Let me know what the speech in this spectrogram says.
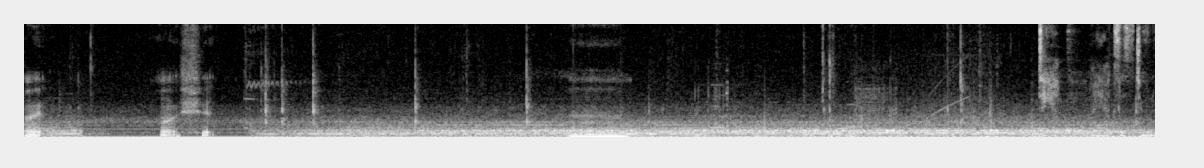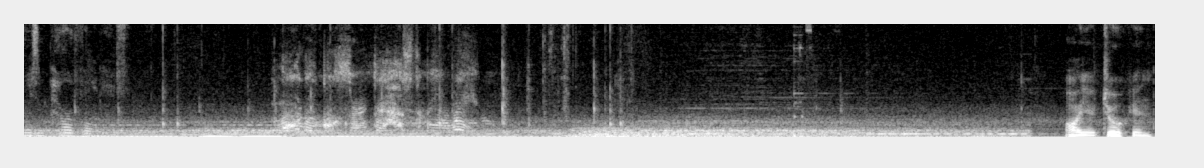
Right. Oh shit. Um, Damn, my access tuner isn't powerful enough. Not local, sir. There has to be a way. Joking.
